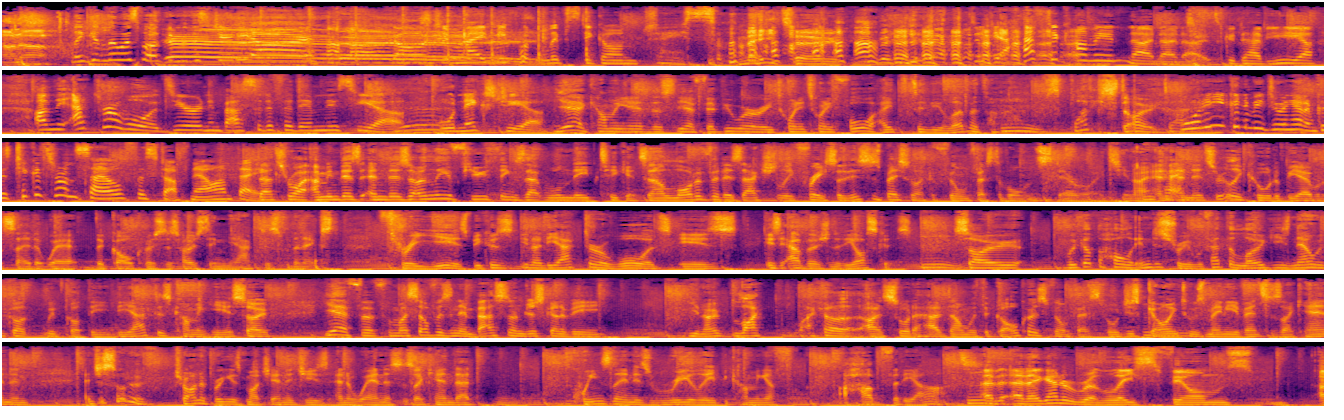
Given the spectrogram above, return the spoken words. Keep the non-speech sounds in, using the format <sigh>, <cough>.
up. Lincoln Lewis, welcome to the studio. God, you made me put lipstick on. Jeez. Me too. <laughs> Did you have to come in? No, no, no. It's good to have you here. Um, the AACTA Awards, you're an ambassador for them this year or next year. Yeah, coming in this yeah February 2024, 8th to the 11th. I'm just bloody stoked. What are you going to be doing, Adam? Because tickets are on sale for stuff now, aren't they? That's right. I mean, there's and there's only a few things that will need tickets, and a lot of it is actually free. So this is basically like a film festival on steroids, you know. And, Okay. and it's really cool to be able to say that we're the Gold Coast is hosting the AACTAs for the next three years because you know the AACTA Awards is is our version of the Oscars. Mm. So we've got the whole industry. We've had the Logies. Now we've got we've got the the AACTAs coming here. So yeah, for for myself as an ambassador, I'm just going to be you know, like like I, I sort of have done with the Gold Coast Film Festival, just mm. going to as many events as I can and, and just sort of trying to bring as much energy as- and awareness as I can that Queensland is really becoming a, a hub for the arts. Are, are they going to release films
